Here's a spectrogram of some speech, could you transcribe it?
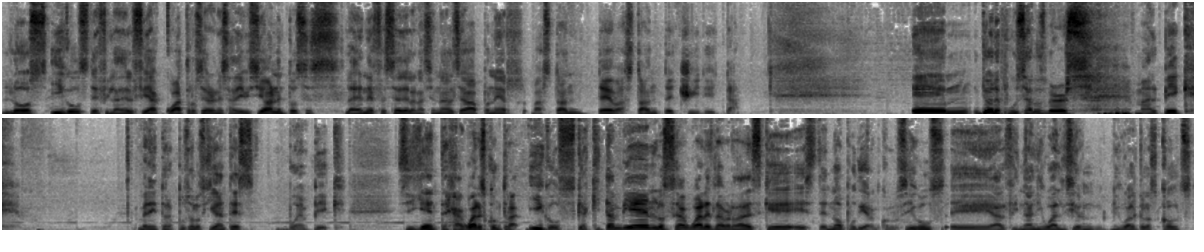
Los Eagles de Filadelfia 4-0 en esa división. Entonces la NFC de la Nacional se va a poner bastante, bastante chidita. Em, yo le puse a los Bears, mal pick. Benito le puso a los gigantes, buen pick. Siguiente, Jaguares contra Eagles. Que aquí también los Jaguares, la verdad es que este, no pudieron con los Eagles. Eh, al final, igual hicieron, igual que los Colts,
